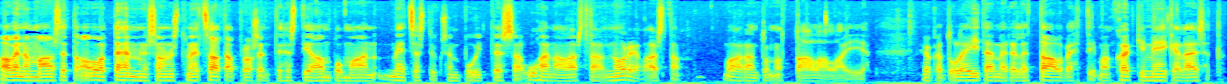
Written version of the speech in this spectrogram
Ahvenanmaalaiset ovat tähän mennessä onnistuneet sataprosenttisesti ampumaan metsästyksen puitteissa uhanalaista norjalaista vaarantunutta alalajia, joka tulee Itämerelle talvehtimaan. Kaikki meikäläiset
